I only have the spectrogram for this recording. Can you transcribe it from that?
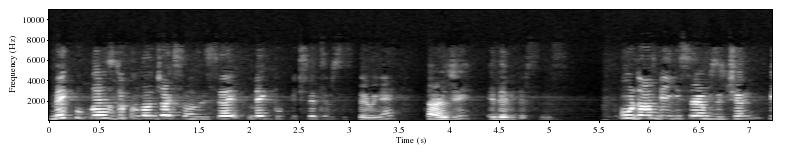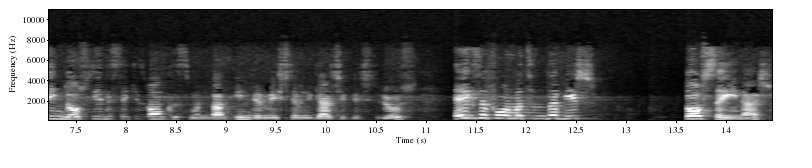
MacBook'larınızda kullanacaksanız ise MacBook işletim sistemini tercih edebilirsiniz. Buradan bilgisayarımız için Windows 7.8.10 kısmından indirme işlemini gerçekleştiriyoruz. Exe formatında bir dosya iner.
